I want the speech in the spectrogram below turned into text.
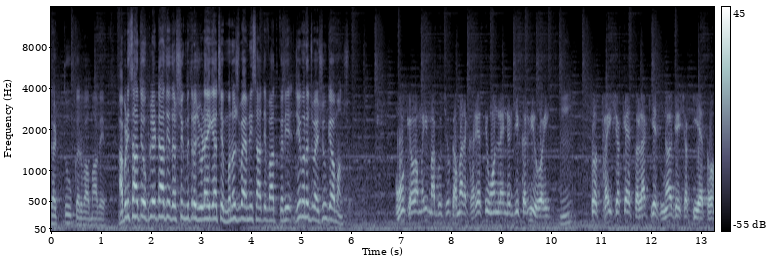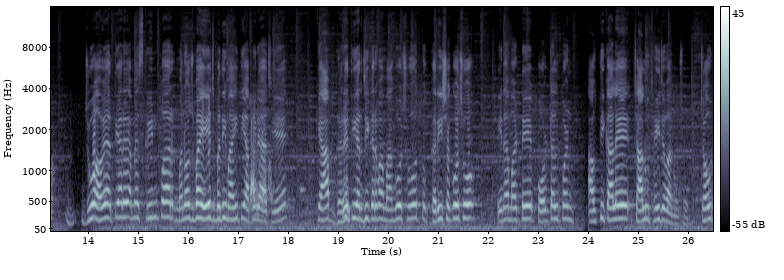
ઘટતું કરવામાં આવે. આપણી સાથે ઉપલેટાથી દર્શક મિત્ર જોડાઈ ગયા છે મનોજભાઈ એમની સાથે વાત કરીએ. જી મનોજભાઈ શું કહેવા માંગશો? હું કહેવા એ માંગુ છું કે અમારે ઘરેથી ઓનલાઈન અરજી કરવી હોય હમ. તો થઈ શકે તલાકીએ ન જઈ શકીએ તો. જુઓ હવે અત્યારે અમે સ્ક્રીન પર મનોજભાઈ એ જ બધી માહિતી આપી રહ્યા છીએ. કે આપ ઘરેથી અરજી કરવા માંગો છો તો કરી શકો છો. એના માટે પોર્ટલ પણ આવતીકાલે ચાલુ થઈ જવાનું છે. ચૌદ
